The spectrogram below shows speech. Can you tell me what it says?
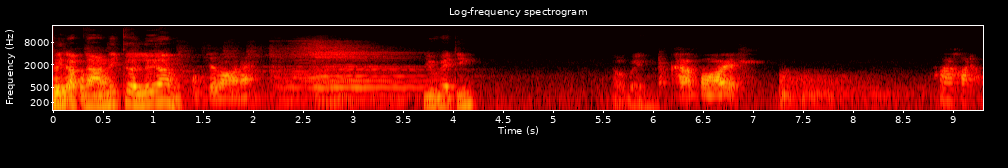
พี่หลับนานนี่เกินเรื่องผมจะรอนะ you waiting เอาไปครับพลอยพลอยขอโท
